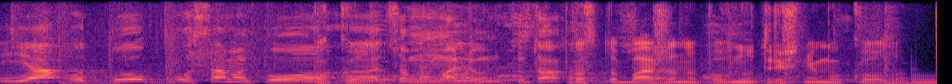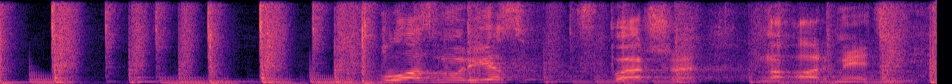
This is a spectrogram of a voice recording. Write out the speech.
Я от по, по саме по, По колу. е, цьому малюнку, так. Просто бажано по внутрішньому колу. Плазморез вперше на армія ТВ.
